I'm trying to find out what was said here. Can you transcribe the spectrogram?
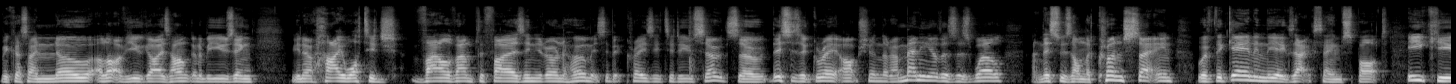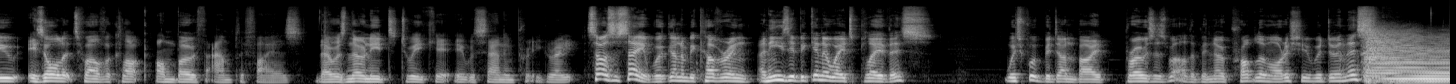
because I know a lot of you guys aren't going to be using you know high wattage valve amplifiers in your own home. It's a bit crazy to do so. So this is a great option. There are many others as well. And this was on the crunch setting with the gain in the exact same spot. EQ is all at 12 o'clock on both amplifiers. There was no need to tweak it. It was sounding pretty great. So as I say we're going to be covering an easy beginner way to play this which would be done by pros as well. There'd be no problem or issue with doing this.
